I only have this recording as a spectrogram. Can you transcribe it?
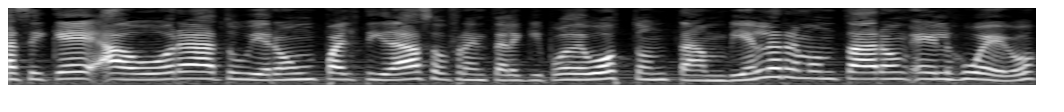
Así que ahora tuvieron un partidazo frente al equipo de Boston. También le remontaron el juego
